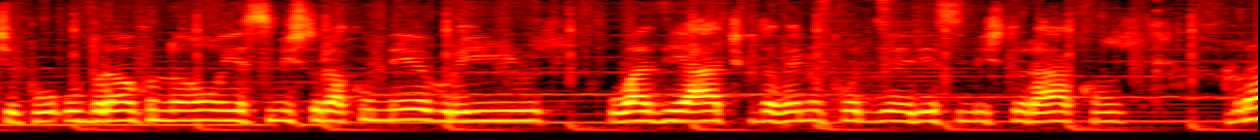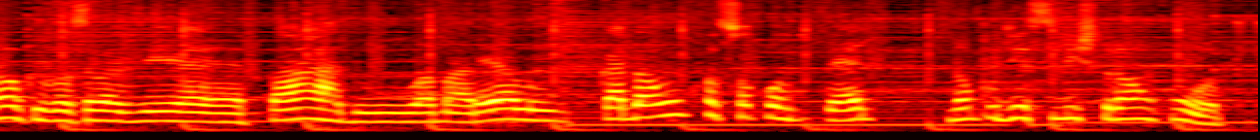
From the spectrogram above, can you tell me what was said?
tipo, o branco não ia se misturar com o negro e o, o asiático também não poderia se misturar com branco. E você vai ver é, pardo, amarelo, cada um com a sua cor de pele não podia se misturar um com o outro.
